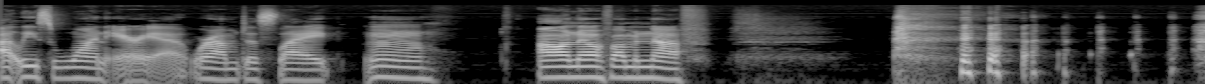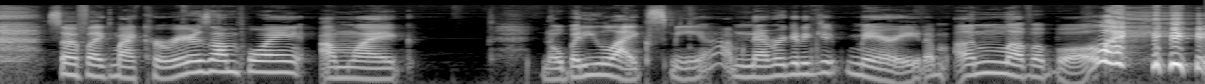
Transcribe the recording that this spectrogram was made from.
at least one area where I'm just like, mm, I don't know if I'm enough. so if like my career is on point, I'm like, Nobody likes me. I'm never to get married. I'm unlovable.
